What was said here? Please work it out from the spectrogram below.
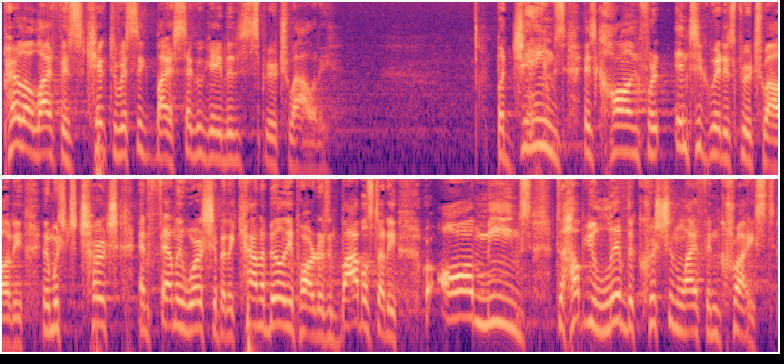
parallel life is characteristic by a segregated spirituality. But James is calling for integrated spirituality in which church and family worship and accountability partners and Bible study are all means to help you live the Christian life in Christ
